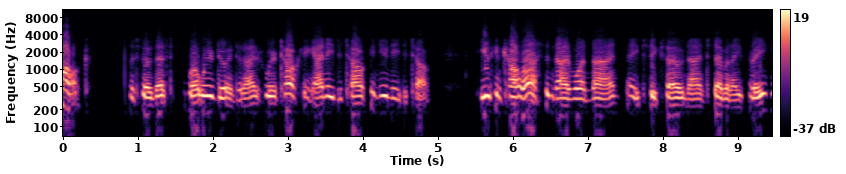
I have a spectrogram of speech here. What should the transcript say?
talk. And so that's what we're doing tonight is we're talking. I need to talk and you need to talk. You can call us at 919-860-9783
